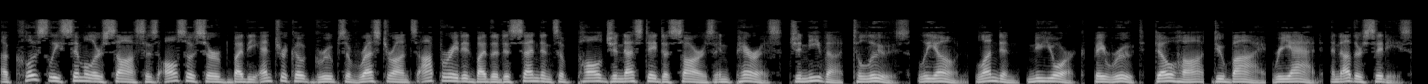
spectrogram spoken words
A closely similar sauce is also served by the entrecôte groups of restaurants operated by the descendants of Paul Gineste de Saurs in Paris, Geneva, Toulouse, Lyon, London, New York, Beirut, Doha, Dubai, Riyadh, and other cities.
